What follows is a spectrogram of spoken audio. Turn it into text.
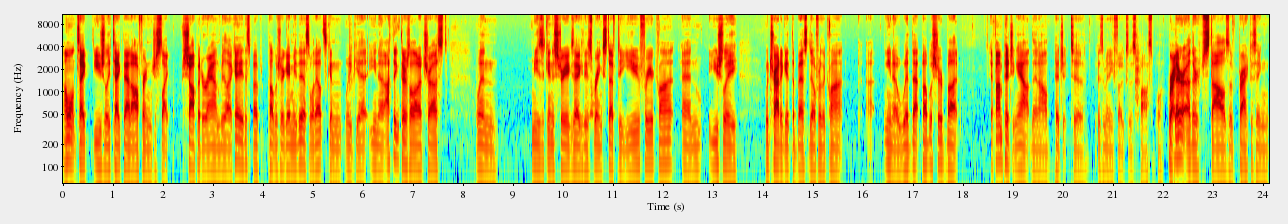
I won't take usually take that offer and just like shop it around and be like, hey, this pu- publisher gave me this. What else can we get? You know, I think there's a lot of trust when music industry executives bring stuff to you for your client, and usually would try to get the best deal for the client, uh, you know, with that publisher. But if I'm pitching out, then I'll pitch it to as many folks as possible. Right. There are other styles of practicing,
